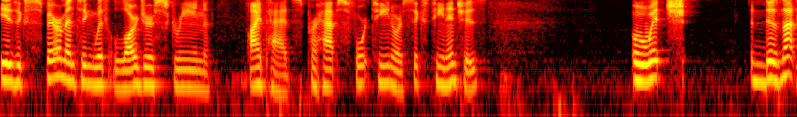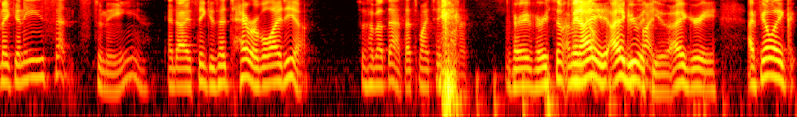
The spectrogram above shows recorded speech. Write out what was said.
is experimenting with larger screen iPads, perhaps 14 or 16 inches, which does not make any sense to me, and I think is a terrible idea. So, how about that? That's my take on it. Very, very simple. I mean, I. I agree Concise. with you. I agree. I feel like,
